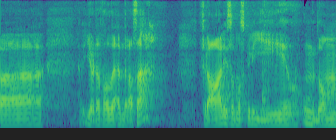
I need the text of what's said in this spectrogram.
eh, gjøre det at det hadde endra seg, fra liksom å skulle gi ungdom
